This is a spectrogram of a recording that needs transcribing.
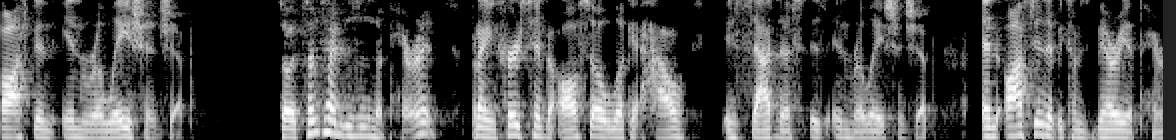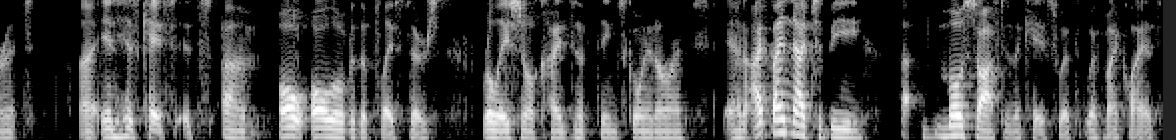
often in relationship. So it's sometimes this isn't apparent, but I encouraged him to also look at how his sadness is in relationship. And often it becomes very apparent. Uh, in his case, it's um, all all over the place. There's relational kinds of things going on, and I find that to be uh, most often the case with with my clients.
